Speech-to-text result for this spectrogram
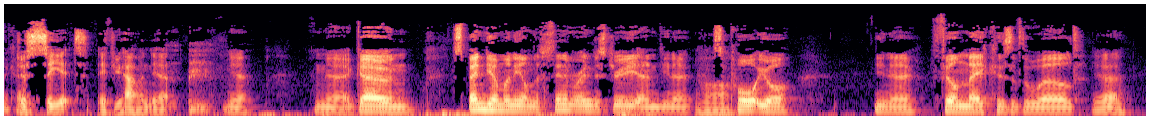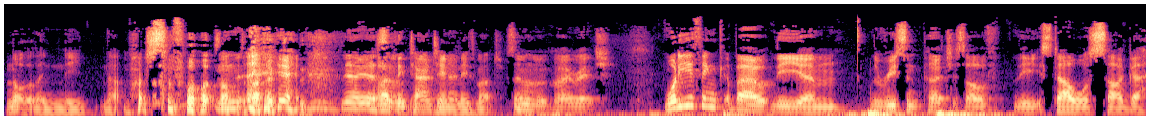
Okay. Just see it if you haven't yet. yeah. And, uh, go and spend your money on the cinema industry, and you know Oh. support your, you know, filmmakers of the world. Yeah. Not that they need that much support sometimes. yeah, yeah, yeah. I don't think Tarantino needs much. Some of them are quite rich. What do you think about the um, the recent purchase of the Star Wars saga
